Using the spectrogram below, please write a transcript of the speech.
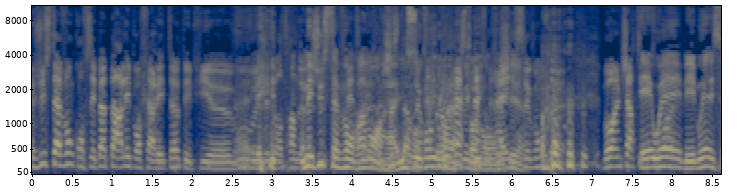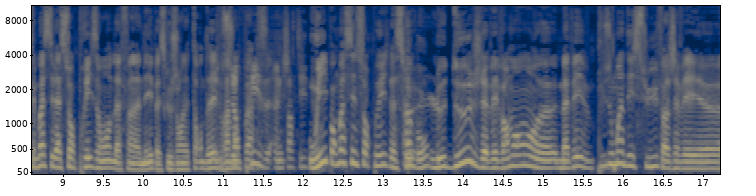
juste avant qu'on s'est pas parlé pour faire les tops et puis euh, vous, vous êtes en train de Mais juste avant, vraiment, à juste une seconde à une. Bon Uncharted Et 3, ouais, mais ouais, c'est moi, c'est la surprise vraiment de la fin d'année parce que j'en attendais une vraiment surprise Uncharted. pas. Oui, pour moi c'est une surprise parce que Ah bon le 2, je l'avais vraiment euh, m'avait plus ou moins déçu. Enfin, j'avais euh,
